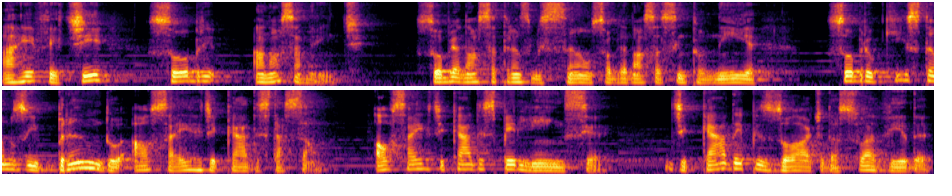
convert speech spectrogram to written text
a refletir sobre a nossa mente, sobre a nossa transmissão, sobre a nossa sintonia, sobre o que estamos vibrando ao sair de cada estação, ao sair de cada experiência, de cada episódio da sua vida,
